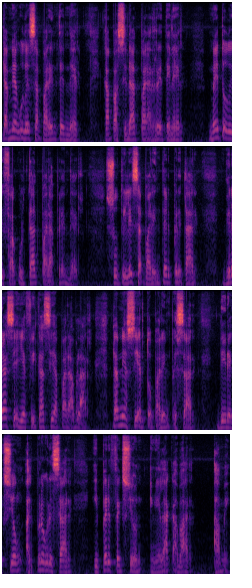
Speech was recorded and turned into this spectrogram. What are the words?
Dame agudeza para entender, capacidad para retener, método y facultad para aprender, sutileza para interpretar, gracia y eficacia para hablar. Dame acierto para empezar, dirección al progresar y perfección en el acabar. Amén.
